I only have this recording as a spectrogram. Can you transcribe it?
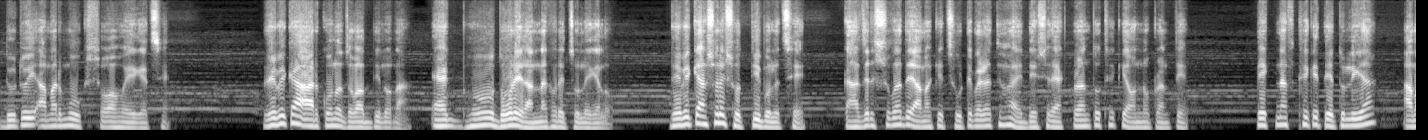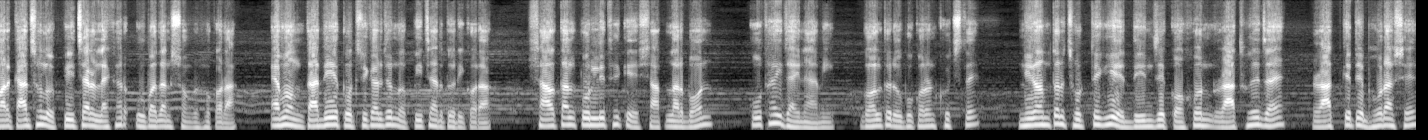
দুটোই আমার মুখ শোয়া হয়ে গেছে। রেবেকা আর কোনো জবাব দিল না। এক ভো দৌড়ে রান্নাঘরে চলে গেল। রেবেকা আসলে সত্যি বলেছে, কাজের সুবাদে আমাকে ছুটে বেড়াতে হয় দেশের এক প্রান্ত থেকে অন্য প্রান্তে। টেকনাফ থেকে তেতুলিয়া আমার কাজ হলো পিচার লেখার উপাদান সংগ্রহ করা এবং তা দিয়ে পত্রিকার জন্য পিচার তৈরি করা। সাঁওতাল পল্লী থেকে শাপলার বন, কোথায় যাই না আমি? গল্পের উপকরণ খুঁজতে, নিরন্তর ছুটতে গিয়ে দিন যে কখন রাত হয়ে যায়, রাত কেটে ভোর আসে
